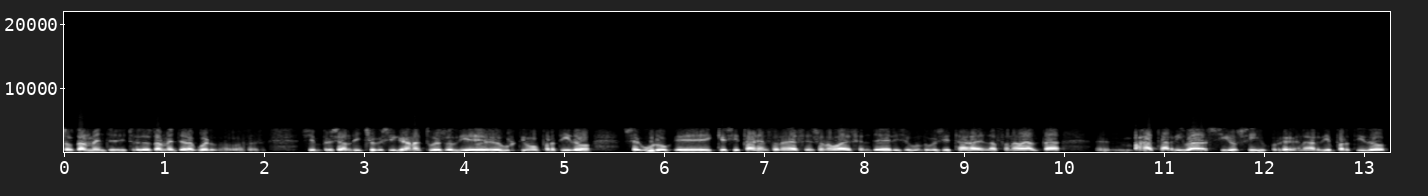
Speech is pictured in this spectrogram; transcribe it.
Totalmente, estoy totalmente de acuerdo. Siempre se han dicho que si ganas tú esos 10 últimos partidos, seguro que, que si estás en zona de descenso no vas a descender y segundo que si estás en la zona de alta vas hasta arriba sí o sí, porque ganar 10 partidos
